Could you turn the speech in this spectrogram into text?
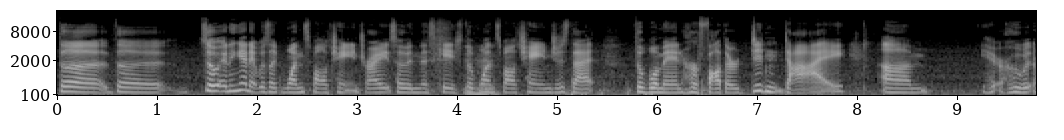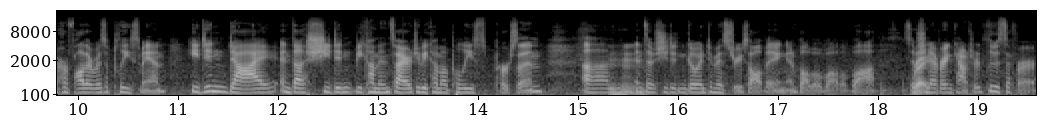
the the so and again, it was like one small change, right? So in this case, the one Mhm. small change is that the woman, her father, didn't die. Um, who her father was a policeman. He didn't die, and thus she didn't become inspired to become a police person. Um, Mhm. And so she didn't go into mystery solving and blah blah blah blah blah. So Right. she never encountered Lucifer.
